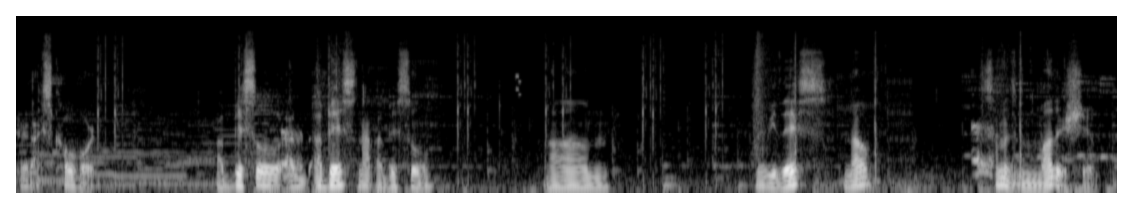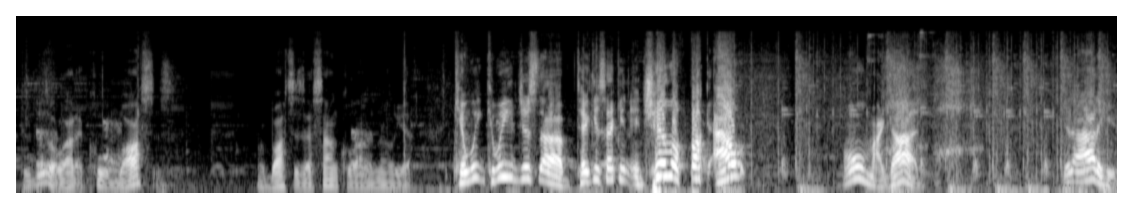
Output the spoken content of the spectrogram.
Paradox Cohort. Abyssal. Ab Abyss, not Abyssal. Um. Maybe this? No? Someone's mothership. Dude, there's a lot of cool bosses. Or bosses that sound cool, I don't know yet. Can we can we just uh take a second and chill the fuck out? Oh my god. Get out of here.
